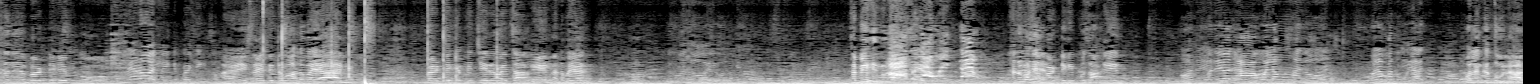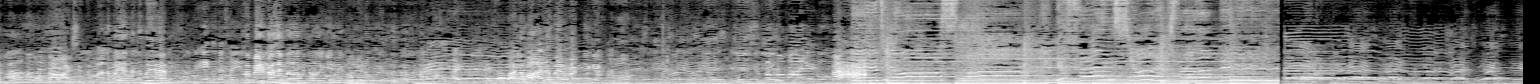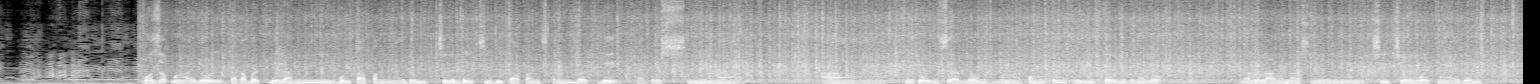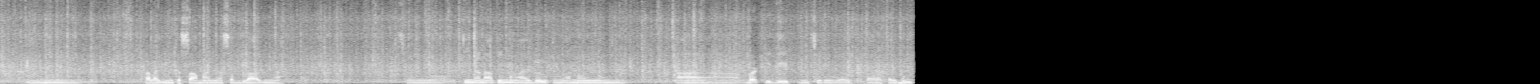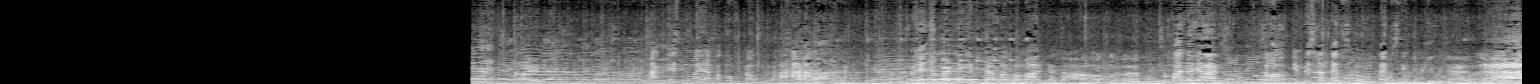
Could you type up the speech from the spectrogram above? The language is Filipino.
Asan na yung birthday gift ko? Meron, may birthday ko. Ay, excited ako. Ano ba yan? Birthday gift ni Cherry White sa akin. Ano ba yan? Ano, yung... Sabihin mo na kasi. Wala, wait lang! Ano ba yung birthday gift mo sa akin? Ano yun, ah, walang ano, walang katulad. Walang katulad? Nakakaisip naman. Ano ba yan? Ano ba yan? Bigay ko na sa'yo. Sabihin kasi maraming nakikinig. Ano ba? Ano ba yung birthday gift mo? What's up mga idol? Kaka-birthday lang ni Boy Tapang mga idol. Celebrate si Boy Tapang sa kanyang birthday. Tapos ng mga ah, influencer doon, mga content creator na dumalo. Lalo-lalo na si, si Cherry White mga idol. Yung palaging kasama niya sa vlog niya. So, tingnan natin mga idol kung ano yung ah, birthday gift ni Cherry White para kay Boy Agnes, mamaya, pag-off cam. so, yan yung birthday gift niya, pagmamahal niya daw. So, paano yan? So, imbes na times 2, times 10 bibigay ko dyan. Yeah!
